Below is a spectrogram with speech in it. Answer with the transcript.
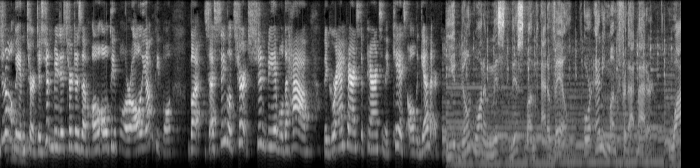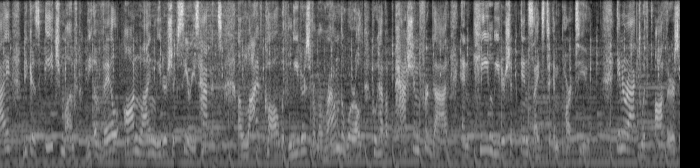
should all be in church. It shouldn't be just churches of all old people or all young people, but a single church should be able to have the grandparents, the parents, and the kids all together. You don't want to miss this month at Avail, or any month for that matter. Why? Because each month, the Avail Online Leadership Series happens a live call with leaders from around the world who have a passion for God and key leadership insights to impart to you. Interact with authors,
